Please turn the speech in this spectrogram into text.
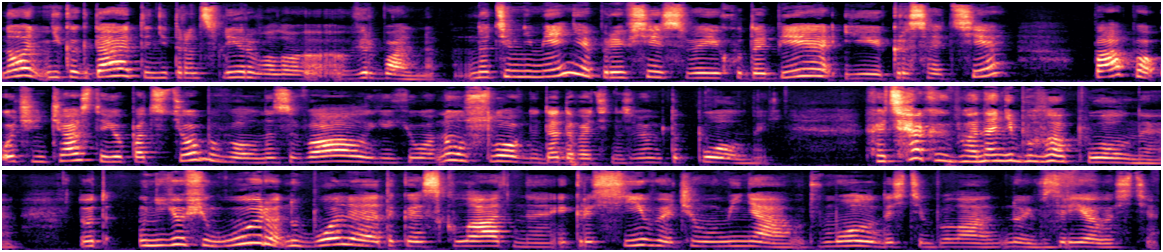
Но никогда это не транслировала вербально. Но, тем не менее, при всей своей худобе и красоте, папа очень часто ее подстебывал, называл ее, ну, условно, да, давайте назовем это полной. Хотя, как бы, она не была полная. вот у нее фигура, ну, более такая складная и красивая, чем у меня вот в молодости была, ну, и в зрелости.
